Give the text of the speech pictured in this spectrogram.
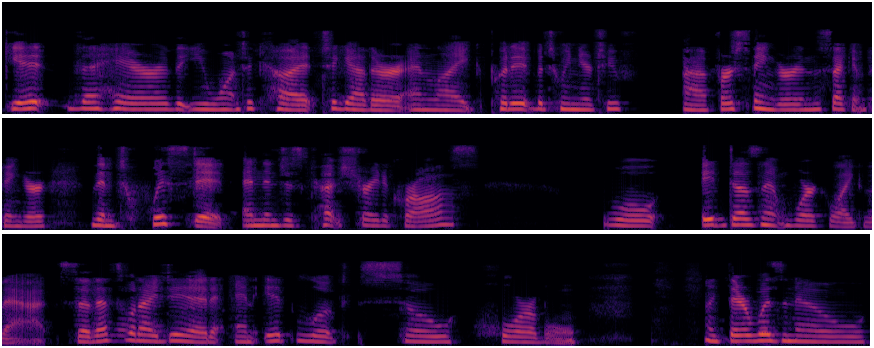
get the hair that you want to cut together and like put it between your two uh, first finger and the second finger, then twist it and then just cut straight across. Well, it doesn't work like that. So that's what I did and it looked so horrible. Like there was no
